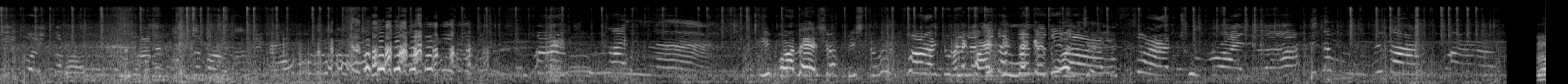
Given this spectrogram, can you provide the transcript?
কি কইতাম আমি বুঝতে বলে এসব বিষ্টু? মানে কয়েকদিন থেকে বলছে। ও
